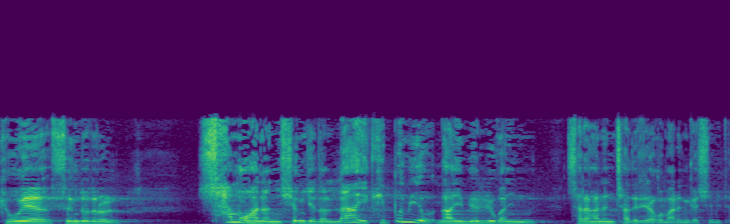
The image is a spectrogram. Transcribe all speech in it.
교회 성도들을 사모하는 형제들, 나의 기쁨이요 나의 면류관인 사랑하는 자들이라고 말하는 것입니다.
